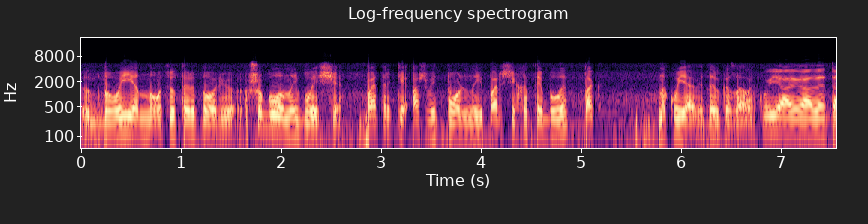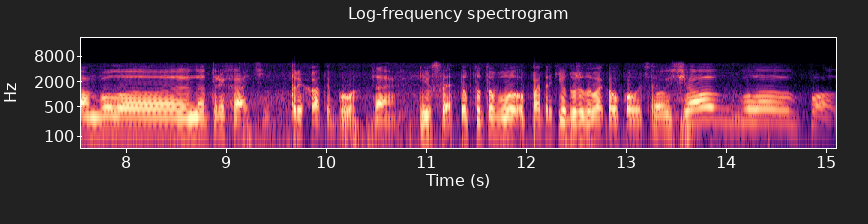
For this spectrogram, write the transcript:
довоєнну оцю територію, що було найближче? Петрики аж від Польної перші хати були, так? На Куяві, де ви На. Куяві, але там було на три хаті. Три хати було Так. і все. Тобто то було Петриків дуже далека околиця. То все було поле.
